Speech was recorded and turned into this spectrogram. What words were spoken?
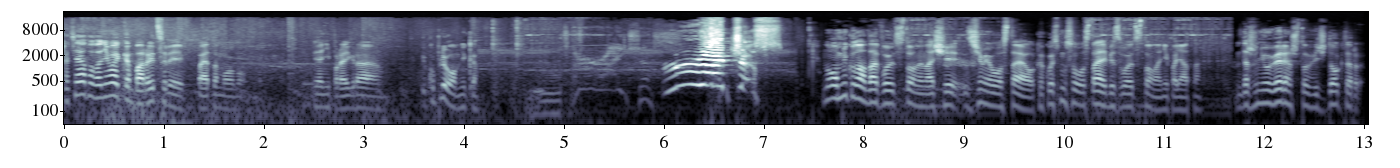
Хотя тут анивей комба рыцарей, поэтому, ну, я не проиграю. И куплю Омника. Righteous! Ну, Омнику надо Voidstone, иначе зачем я его ставил? Какой смысл его ставить без Voidstone, непонятно. Даже не уверен, что Вич Доктор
